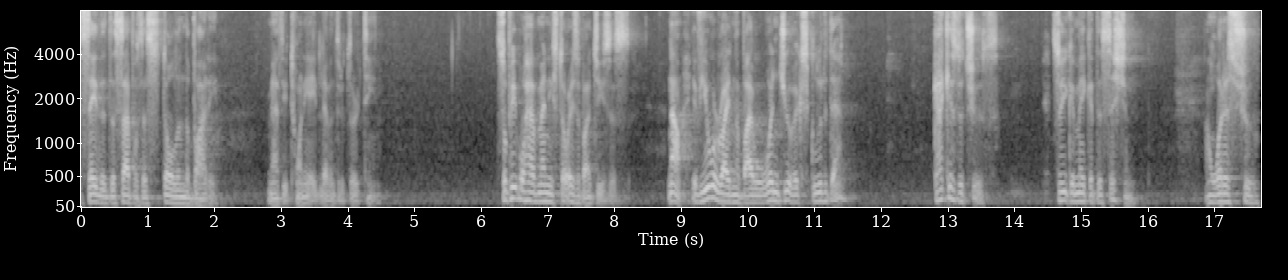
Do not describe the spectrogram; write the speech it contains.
Say the disciples had stolen the body. Matthew 28, 11 through 13. So people have many stories about Jesus. Now, if you were writing the Bible, wouldn't you have excluded that? God gives the truth so you can make a decision on what is true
